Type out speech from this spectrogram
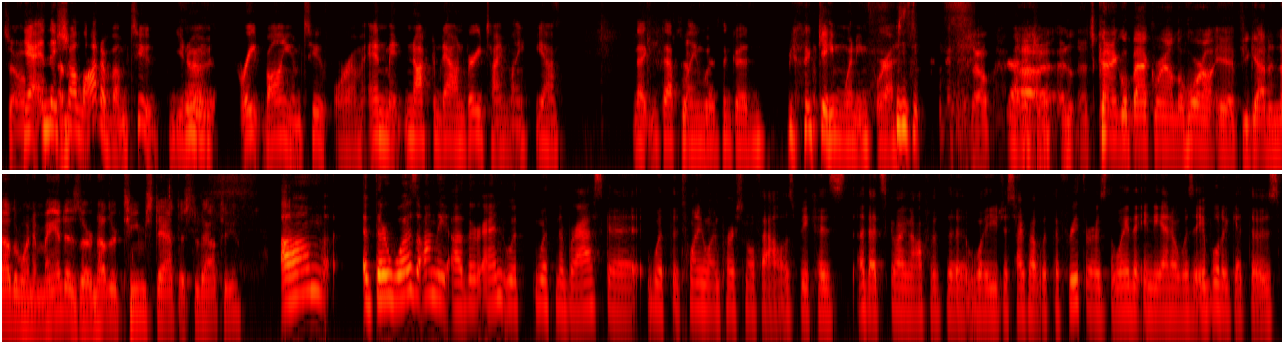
So, yeah. And they shot a lot of them too, you know, great volume too for them and knocked them down very timely. Yeah. That definitely was a good game winning for us. so uh, let's kind of go back around the horn. If you got another one, Amanda, is there another team stat that stood out to you? Um, there was on the other end with with Nebraska with the 21 personal fouls because that's going off of the what you just talked about with the free throws. The way that Indiana was able to get those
